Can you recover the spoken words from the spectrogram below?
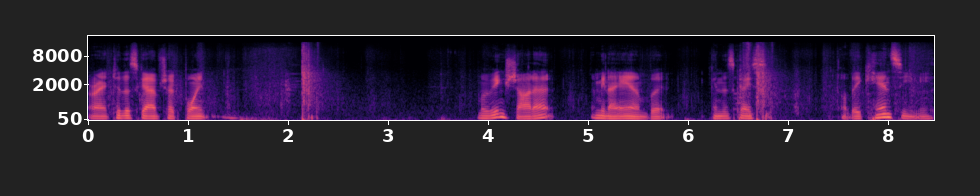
Alright, to the scav checkpoint. Am I being shot at? I mean, I am, but can this guy see? Oh, they can see me.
